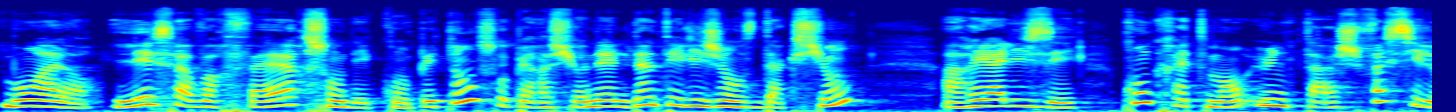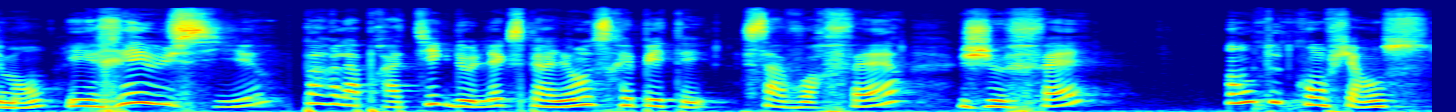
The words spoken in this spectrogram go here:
Bon alors, les savoir-faire sont des compétences opérationnelles d'intelligence d'action à réaliser concrètement une tâche facilement et réussir par la pratique de l'expérience répétée. Savoir-faire, je fais en toute confiance.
